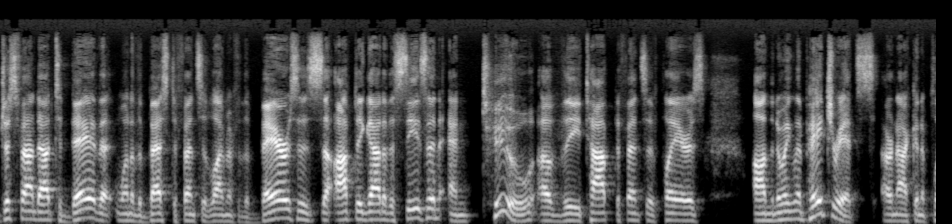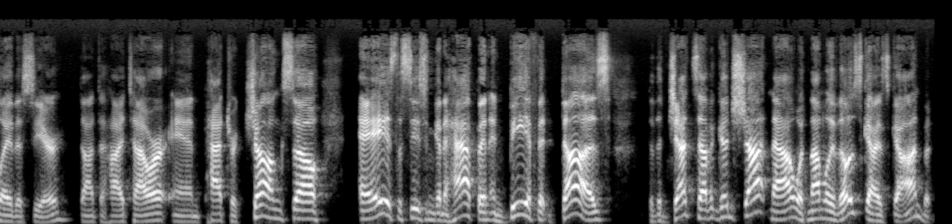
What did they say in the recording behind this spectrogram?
just found out today that one of the best defensive linemen for the Bears is uh, opting out of the season, and two of the top defensive players on the New England Patriots are not going to play this year Dont'a Hightower and Patrick Chung. So, A, is the season going to happen? And B, if it does, do the Jets have a good shot now with not only those guys gone, but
